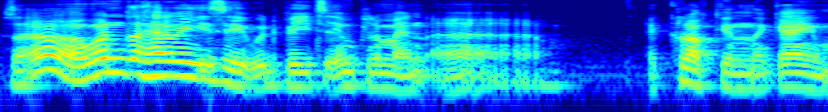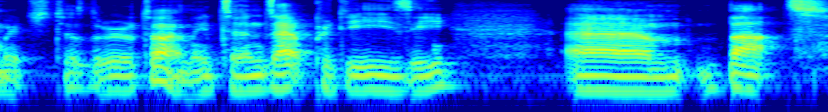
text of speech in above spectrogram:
so oh, I wonder how easy it would be to implement a, a clock in the game which tells the real time. It turns out pretty easy, um, but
